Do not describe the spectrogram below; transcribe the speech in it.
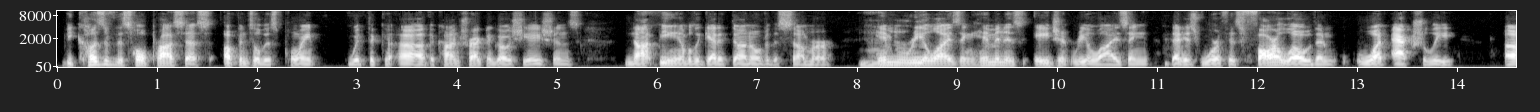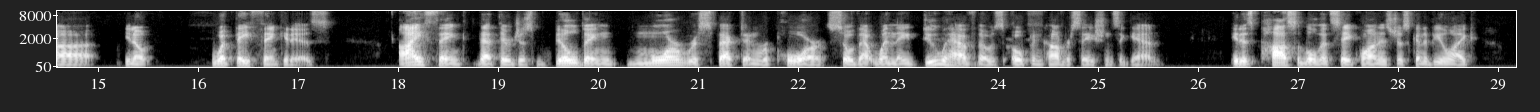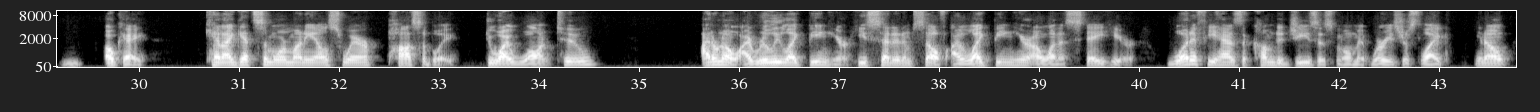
because of this whole process up until this point with the uh, the contract negotiations, not being able to get it done over the summer, him realizing him and his agent realizing that his worth is far low than what actually uh you know what they think it is i think that they're just building more respect and rapport so that when they do have those open conversations again it is possible that Saquon is just going to be like okay can i get some more money elsewhere possibly do i want to I don't know. I really like being here. He said it himself. I like being here. I want to stay here. What if he has the come to Jesus moment where he's just like, you know,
